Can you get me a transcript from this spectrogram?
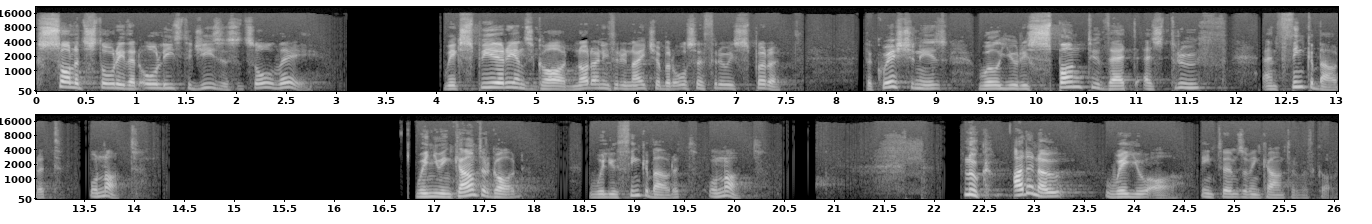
solid story that all leads to Jesus. It's all there. We experience God not only through nature, but also through His Spirit. The question is will you respond to that as truth and think about it or not? When you encounter God, will you think about it or not? Look, I don't know where you are in terms of encounter with God.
